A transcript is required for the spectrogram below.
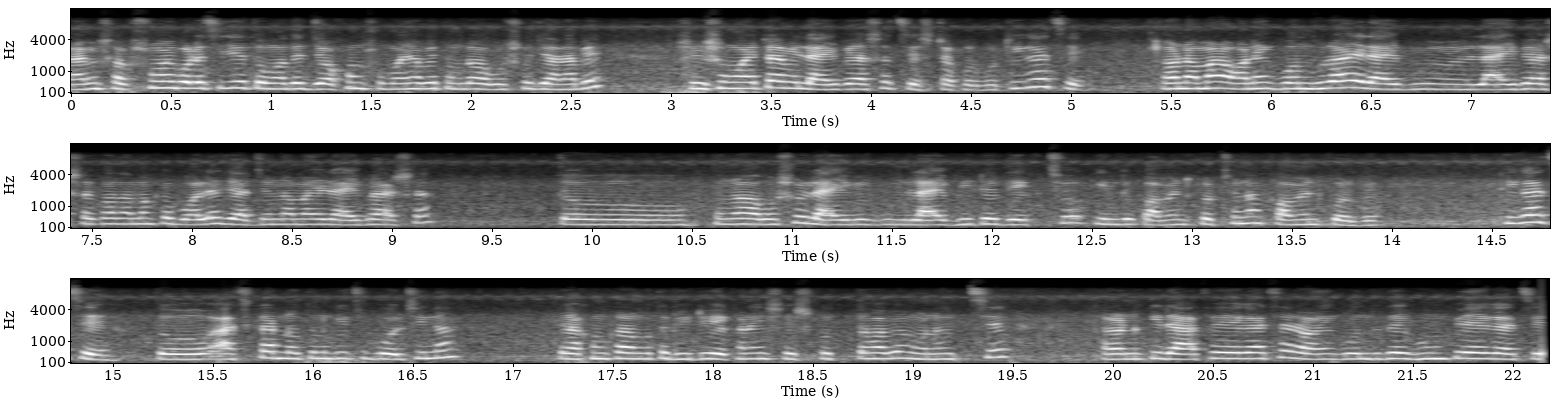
আর আমি সবসময় বলেছি যে তোমাদের যখন সময় হবে তোমরা অবশ্যই জানাবে। সেই সময়টা আমি লাইভে আসার চেষ্টা করব, ঠিক আছে? কারণ আমার অনেক বন্ধুরাই লাইভ লাইভে আসার কথা আমাকে বলে, যার জন্য আমার এই লাইভে আসা তো তোমরা অবশ্যই লাইভ লাইভ ভিডিও দেখছ, কিন্তু কমেন্ট করছ না কমেন্ট করবে। ঠিক আছে? তো আজকাল নতুন কিছু বলছি না। তো এখনকার মতো ভিডিও এখানেই শেষ করতে হবে, মনে হচ্ছে। কারণ কি রাত হয়ে গেছে আর অনেক বন্ধুদের ঘুম পেয়ে গেছে।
